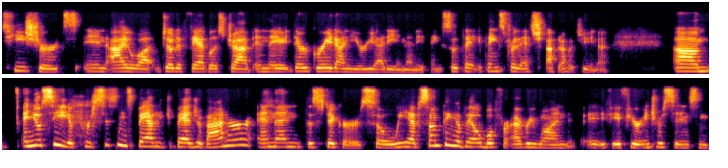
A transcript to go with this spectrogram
t-shirts in Iowa did a fabulous job and they they're great on your Yeti and anything. So th- thanks for that shout out, Gina. Um, and you'll see a persistence badge, badge of honor and then the stickers. So we have something available for everyone if, if you're interested in some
